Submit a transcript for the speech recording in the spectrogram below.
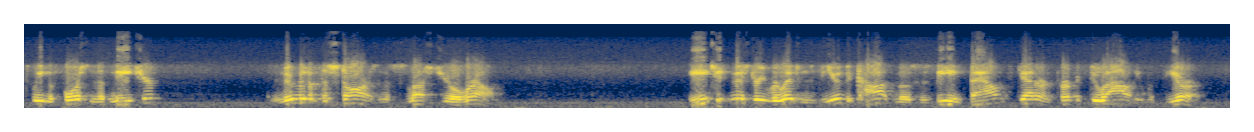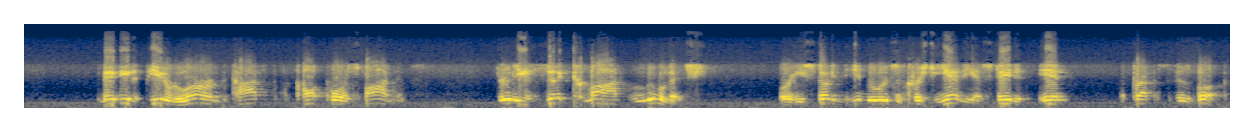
between the forces of nature and the movement of the stars in the celestial realm. Ancient mystery religions viewed the cosmos as being bound together in perfect duality with the earth. It may be that Peter learned the concept of occult correspondence through the Hasidic Chabad Lubavitch, where he studied the Hebrew roots of Christianity as stated in the preface of his book.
